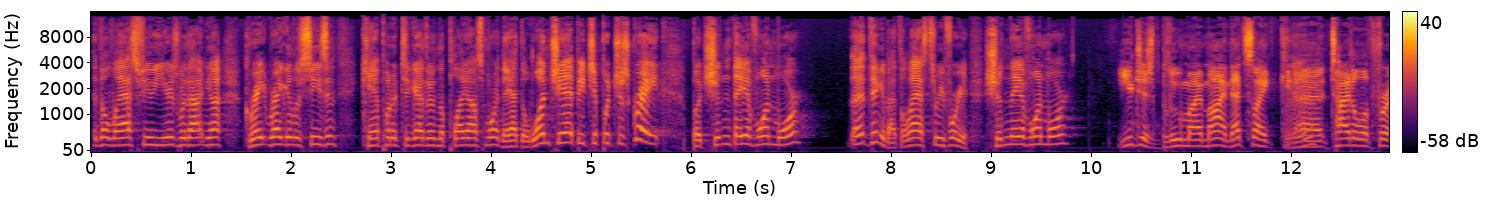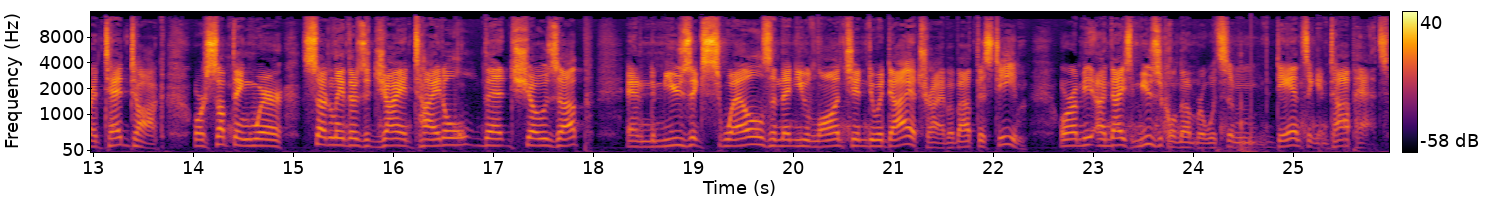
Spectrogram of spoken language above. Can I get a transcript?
The last few years without Giannis. Great regular season. Can't put it together in the playoffs more. They had the one championship, which was great, but shouldn't they have won more? Uh, think about it, the last three, four years. Shouldn't they have won more? You just blew my mind. That's like a uh, title for a TED Talk or something where suddenly there's a giant title that shows up and the music swells and then you launch into a diatribe about this team or a, a nice musical number with some dancing and top hats.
